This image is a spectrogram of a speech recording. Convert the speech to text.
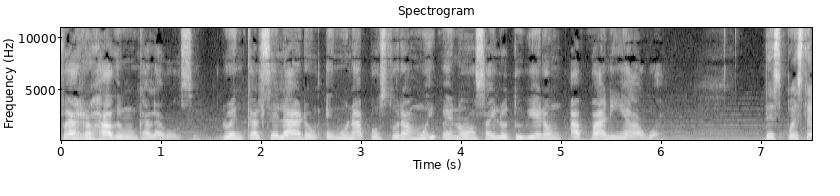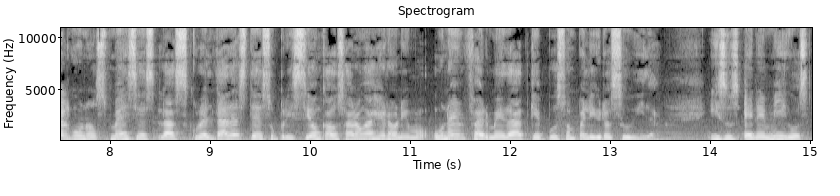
Fue arrojado en un calabozo. Lo encarcelaron en una postura muy penosa y lo tuvieron a pan y agua. Después de algunos meses, las crueldades de su prisión causaron a Jerónimo una enfermedad que puso en peligro su vida, y sus enemigos,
